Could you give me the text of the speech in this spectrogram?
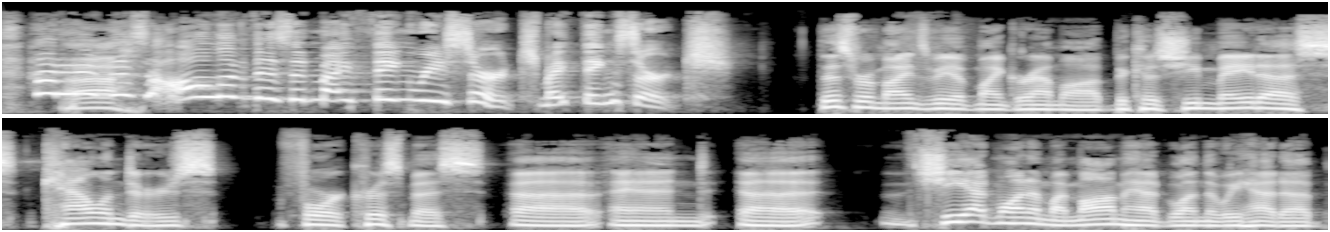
How did I miss all of this in my thing research, my thing search? This reminds me of my grandma because she made us calendars for Christmas, uh, and uh, she had one, and my mom had one that we had up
